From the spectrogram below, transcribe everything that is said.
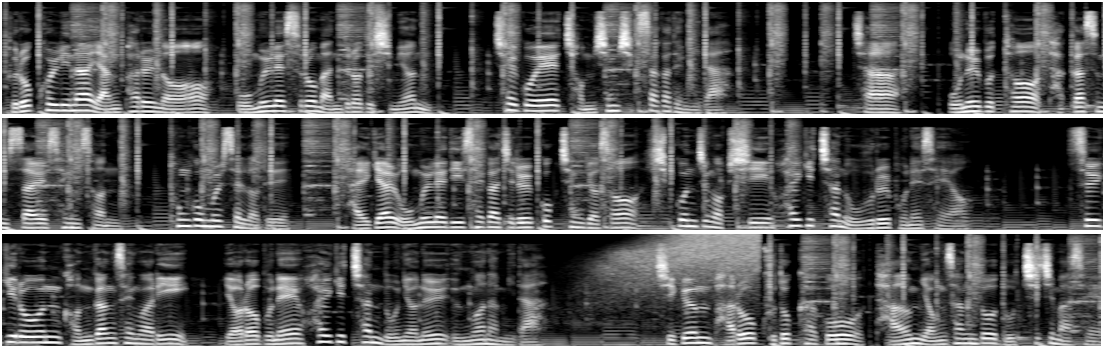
브로콜리나 양파를 넣어 오믈렛으로 만들어 드시면 최고의 점심 식사가 됩니다. 자, 오늘부터 닭가슴살 생선, 통곡물 샐러드, 달걀 오믈렛 이 세 가지를 꼭 챙겨서 식곤증 없이 활기찬 오후를 보내세요. 슬기로운 건강 생활이 여러분의 활기찬 노년을 응원합니다. 지금 바로 구독하고 다음 영상도 놓치지 마세요.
